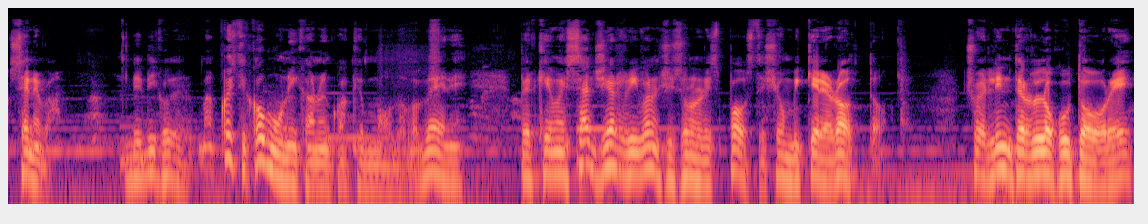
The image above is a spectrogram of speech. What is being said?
Se ne va. dico, ma questi comunicano in qualche modo, va bene? Perché i messaggi arrivano e ci sono risposte, c'è un bicchiere rotto, cioè l'interlocutore,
